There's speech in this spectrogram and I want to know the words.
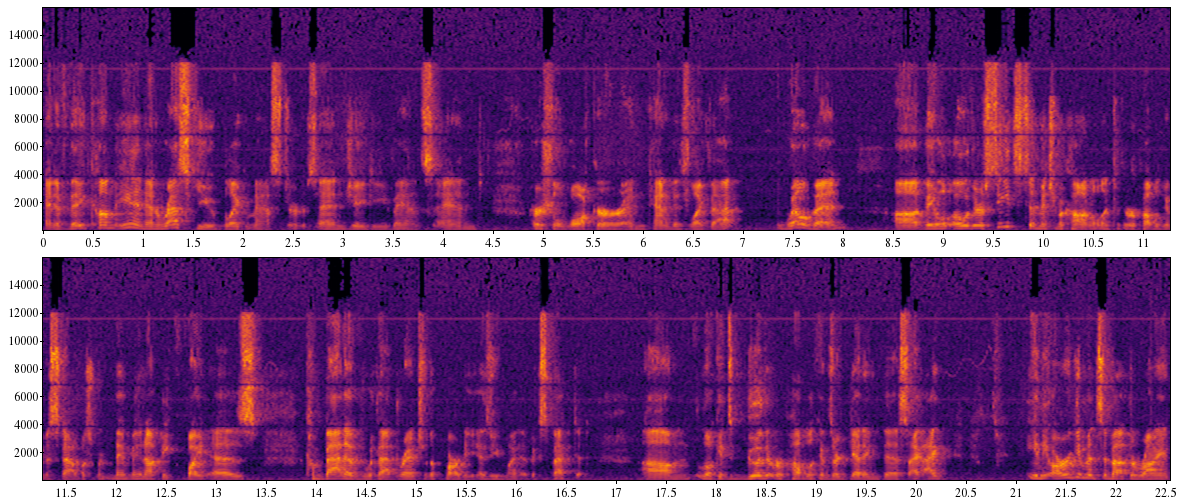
And if they come in and rescue Blake Masters and J.D. Vance and Herschel Walker and candidates like that, well, then uh, they will owe their seats to Mitch McConnell and to the Republican establishment. They may not be quite as combative with that branch of the party as you might have expected. Um, look, it's good that Republicans are getting this. I, I in the arguments about the Ryan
